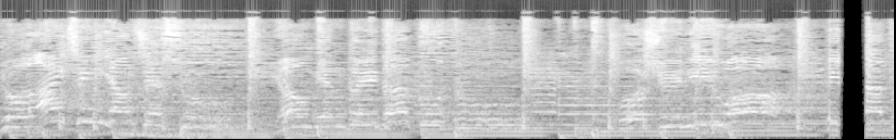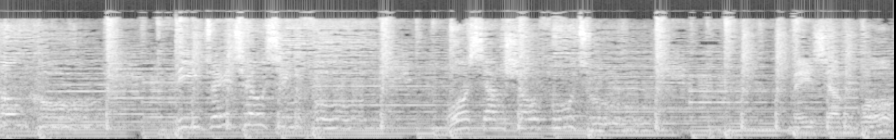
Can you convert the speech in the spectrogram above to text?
若爱情要结束，要面对的孤独，或许你我比较痛苦。你追求幸福，我享受付出，没想过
